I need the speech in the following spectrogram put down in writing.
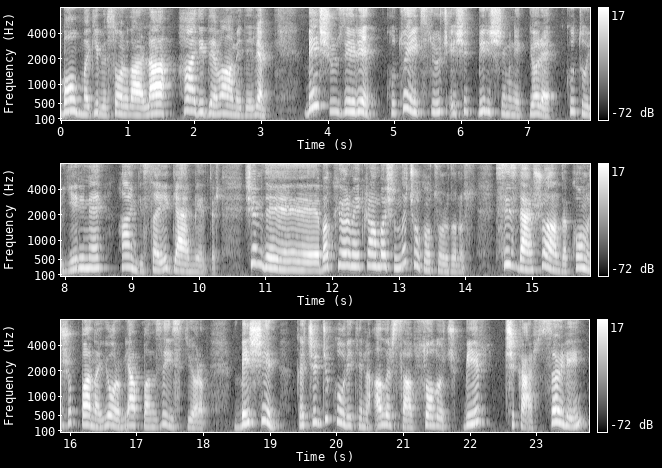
Bomba gibi sorularla hadi devam edelim. 5 üzeri kutu eksi 3 eşit bir işlemine göre kutu yerine hangi sayı gelmelidir? Şimdi bakıyorum ekran başında çok oturdunuz. Sizden şu anda konuşup bana yorum yapmanızı istiyorum. 5'in kaçıncı kuvvetini alırsam sonuç 1 çıkar. Söyleyin.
